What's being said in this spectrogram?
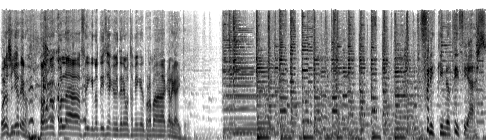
bueno, señores, vámonos con la friki noticia que hoy tenemos también el programa cargadito. Friki Noticias.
